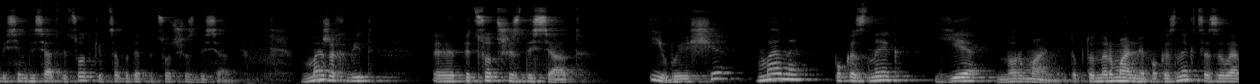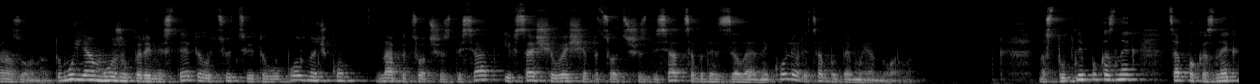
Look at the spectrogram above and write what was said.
80% це буде 560. В межах від е, 560 і вище в мене показник є нормальний. Тобто нормальний показник це зелена зона. Тому я можу перемістити оцю цвітову позначку на 560, і все, що вище 560, це буде зелений колір, і це буде моя норма. Наступний показник це показник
